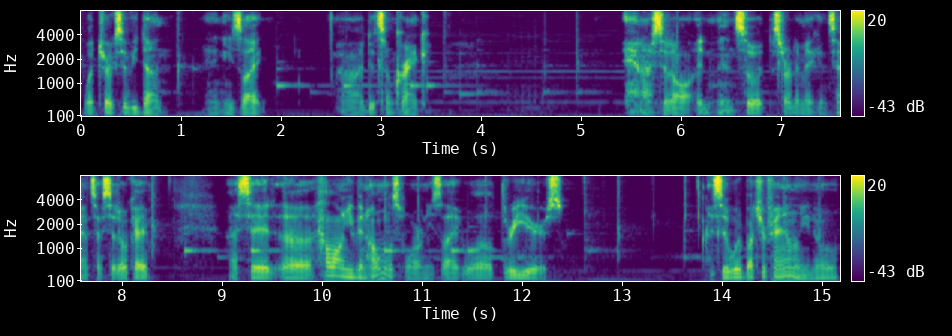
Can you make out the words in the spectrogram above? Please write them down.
What drugs have you done? And he's like, uh, I did some crank. And I said, Oh, and, and, so it started making sense. I said, Okay. I said, uh, How long you been homeless for? And he's like, Well, three years. I said, What about your family? You know,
